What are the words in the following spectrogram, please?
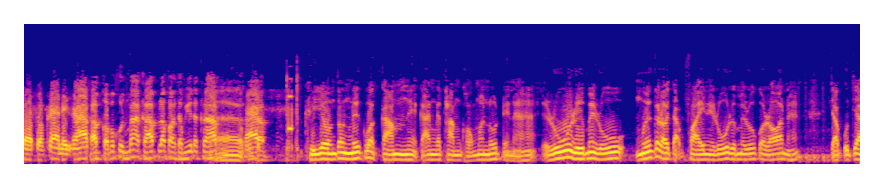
ตอบสองแค่นี้ครับ ครับ ขอบพระคุณมากครับแล้วฟังทางวิทยุนะครับเออขอบคุณครับ คือโยมต้องนึกว่ากรรมเนี่ยการกระทำของมนุษย์เนี่ยนะฮะรู้หรือไม่รู้ เหมือนกับเราจับไฟเนี่ยรู้หรือไม่รู้ก็ร้อนนะฮะจับอุจจา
